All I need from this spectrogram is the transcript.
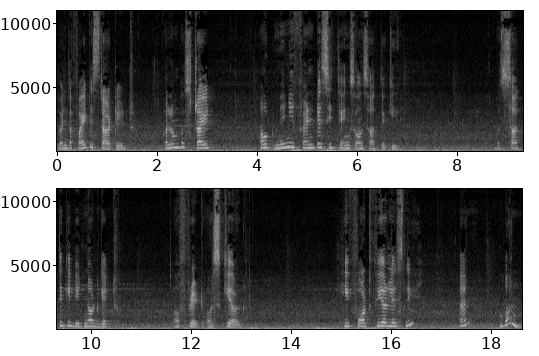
When the fight started, Alambus tried out many fantasy things on Satyaki. But Satyaki did not get afraid or scared. He fought fearlessly and won.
